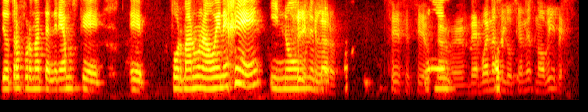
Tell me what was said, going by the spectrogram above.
de otra forma tendríamos que eh, formar una ONG y no una claro. Sí, sí, sí, o sea, eh, de buenas ilusiones no vives.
